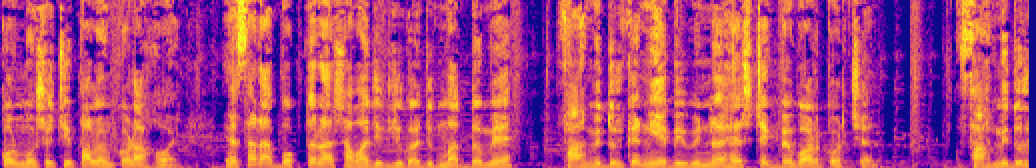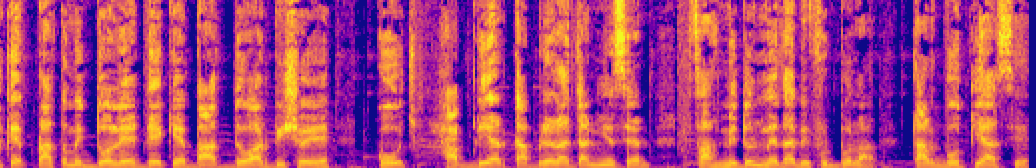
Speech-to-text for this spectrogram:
কর্মসূচি পালন করা হয়। এছাড়া বক্তরা সামাজিক যোগাযোগ মাধ্যমে ফাহমিদুলকে নিয়ে বিভিন্ন হ্যাশট্যাগ ব্যবহার করছেন। ফাহমিদুলকে প্রাথমিক দলে ডেকে বাদ দেওয়ার বিষয়ে কোচ হাবরিয়ার কাবরেরা জানিয়েছেন, ফাহমিদুল মেধাবী ফুটবলার, তার গতি আছে,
